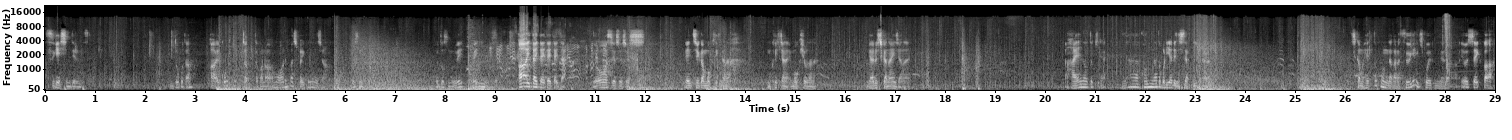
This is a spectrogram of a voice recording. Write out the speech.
すげえ死んでるんですどこだ？あ、エコー取っちゃったかな？もうアルファしか行けないじゃん。どうすんの？これどうすんの？上、上にいんの？あー、いたいたいたいたいた。よーしよしよしよし。連中が目的だな。目的じゃない、目標だな。やるしかないじゃない。あ、ハエの音嫌い。いやー、こんなとこリアルにしなくていいから。しかもヘッドホンだからすげえ聞こえるんだよな。よっしゃ、行くか。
